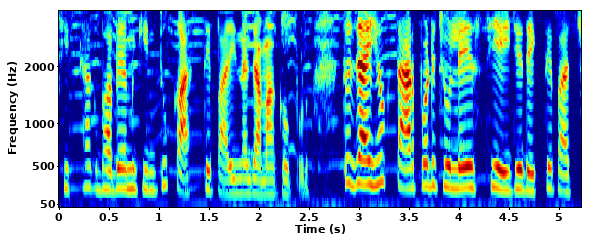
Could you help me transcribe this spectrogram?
ঠিকঠাকভাবে আমি কিন্তু কাচতে পারি না জামা কাপড় তো যাই হোক, তারপরে চলে এসেছি, এই যে দেখতে পাচ্ছ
